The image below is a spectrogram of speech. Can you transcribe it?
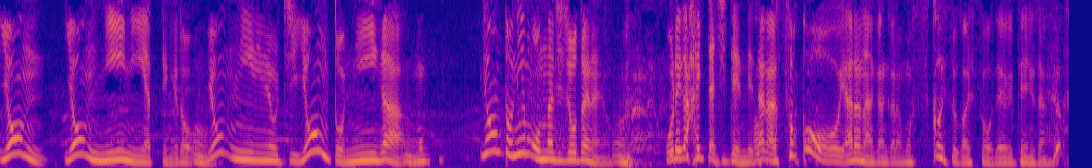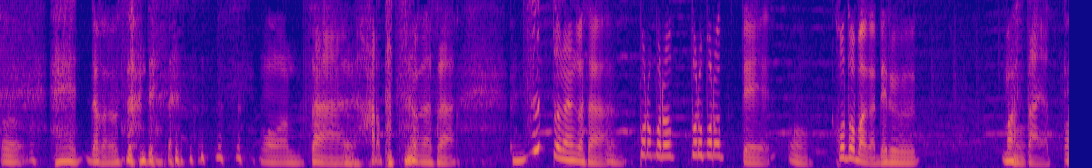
422やってんけど、うん。422のうち4と2がうん。もう4と2も同じ状態なのよ、うん。俺が入った時点でだからそこをやらなあかんからもうすごい忙しそうで店員さんが。うん。えーだからそれでさ もうさ腹立つのがさずっとなんかさ、うん。ポロポロポロポロってうん。言葉が出るマスターやって、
